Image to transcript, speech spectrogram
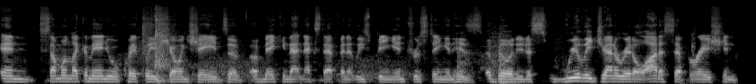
and someone like Immanuel Quickley is showing shades of, of making that next step and at least being interesting in his ability to really generate a lot of separation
